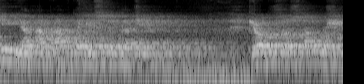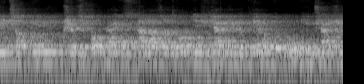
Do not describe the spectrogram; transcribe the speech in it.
kim ja naprawdę jestem dla Ciebie. Piotr został oświecony przez Boga i znalazł odpowiedź wiary dopiero po długim czasie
